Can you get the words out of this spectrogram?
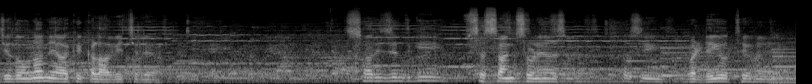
ਜਦੋਂ ਉਹਨਾਂ ਨੇ ਆ ਕੇ ਕਲਾਵੇ ਚ ਲਿਆ। ਸਾਰੀ ਜ਼ਿੰਦਗੀ ਸਤਸੰਗ ਸੁਣਿਆ ਸੀ ਅਸੀਂ ਵੱਡੇ ਹੀ ਉੱਥੇ ਹੋਏ ਹਾਂ।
